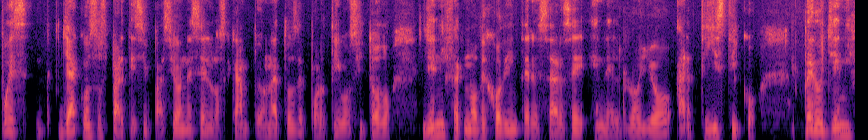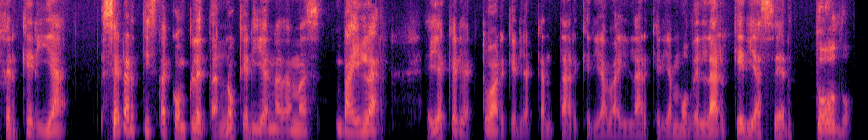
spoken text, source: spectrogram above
pues ya con sus participaciones en los campeonatos deportivos y todo, Jennifer no dejó de interesarse en el rollo artístico, pero Jennifer quería ser artista completa, no quería nada más bailar. Ella quería actuar, quería cantar, quería bailar, quería modelar, quería hacer todo.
